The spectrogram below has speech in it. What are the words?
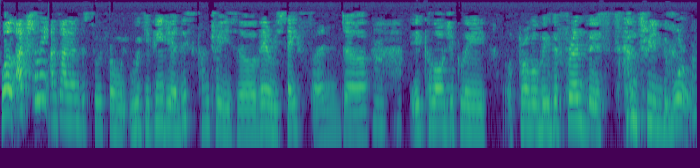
Well, actually, as I understood from Wikipedia, this country is uh, very safe and uh, ecologically probably the friendliest country in the world.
